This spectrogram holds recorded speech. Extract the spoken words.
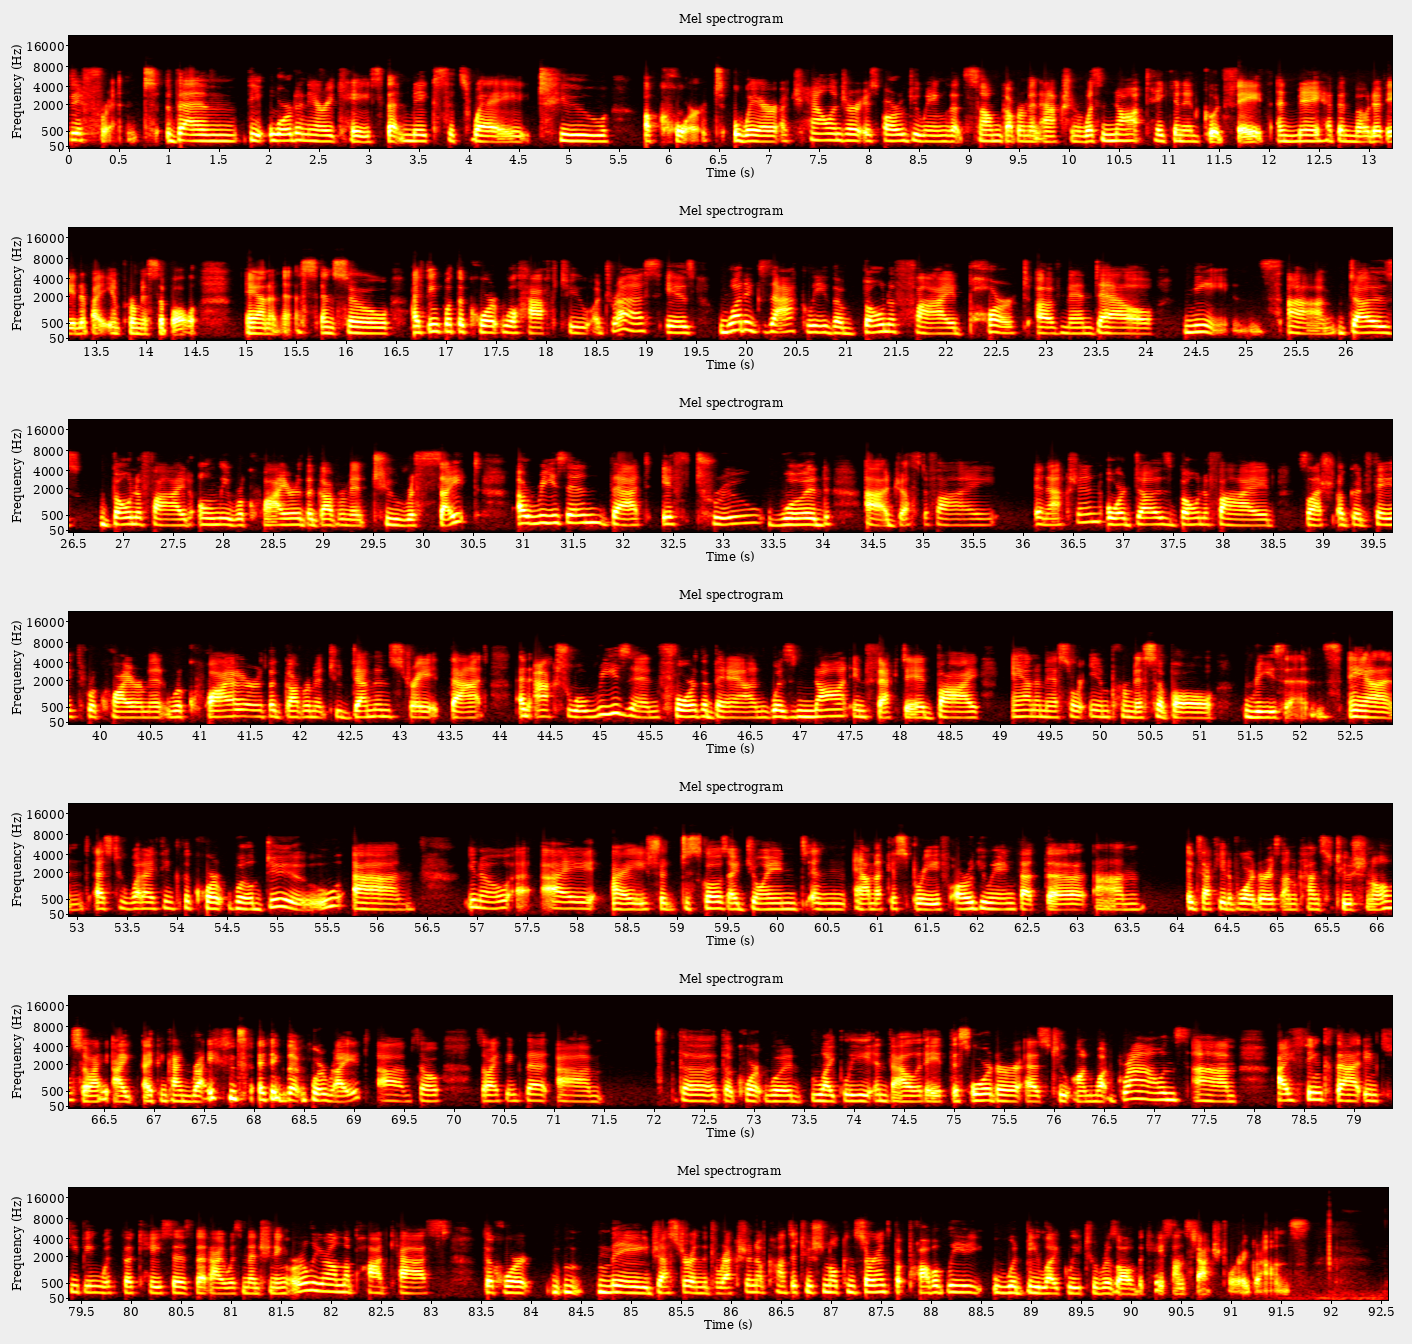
different than the ordinary case that makes its way to a court where a challenger is arguing that some government action was not taken in good faith and may have been motivated by impermissible animus. And so I think what the court will have to address is what exactly the bona fide part of Mandel means. Um, does bona fide only require the government to recite a reason that, if true, would uh, justify an action, or does bona fide slash a good faith requirement require the government to demonstrate that an actual reason for the ban was not infected by animus or impermissible reasons? And as to what I think the court will do, um, you know, I I should disclose I joined an amicus brief arguing that the um, executive order is unconstitutional. So I, I, I think I'm right. I think that we're right. Um, so so I think that um, the the court would likely invalidate this order as to on what grounds. Um, I think that in keeping with the cases that I was mentioning earlier on the podcast, the court may gesture in the direction of constitutional concerns, but probably would be likely to resolve the case on statutory grounds.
